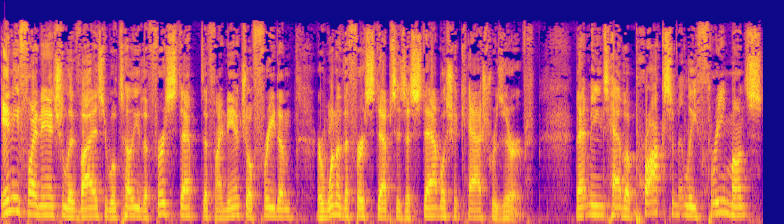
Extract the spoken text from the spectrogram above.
any financial advisor will tell you the first step to financial freedom, or one of the first steps, is establish a cash reserve. That means have approximately three months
